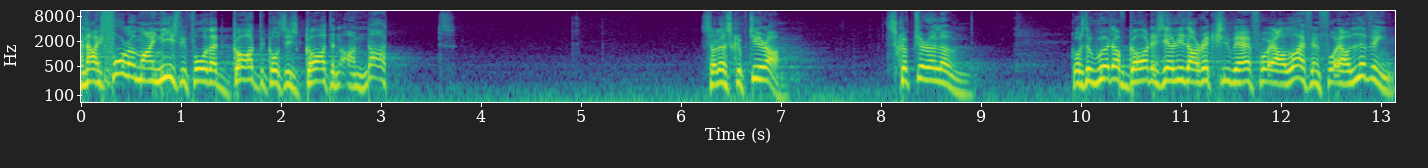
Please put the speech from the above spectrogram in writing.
And I fall on my knees before that God because He's God and I'm not. Sola scriptura, scripture alone. Because the Word of God is the only direction we have for our life and for our living.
